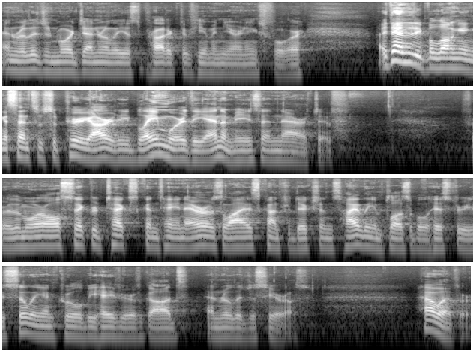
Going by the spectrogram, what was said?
And religion more generally is the product of human yearnings for identity, belonging, a sense of superiority, blameworthy enemies, and narrative. Furthermore, all sacred texts contain errors, lies, contradictions, highly implausible histories, silly and cruel behavior of gods and religious heroes. However,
